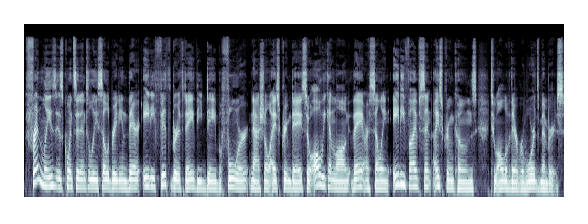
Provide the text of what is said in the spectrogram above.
Friendly's is coincidentally celebrating their 85th birthday the day before National Ice Cream Day, so all weekend long they are selling 85 cent ice cream cones to all of their rewards members.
